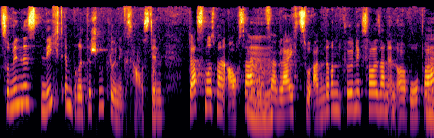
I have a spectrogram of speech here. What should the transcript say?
Zumindest nicht im britischen Königshaus. Denn das muss man auch sagen, im Vergleich zu anderen Königshäusern in Europa,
